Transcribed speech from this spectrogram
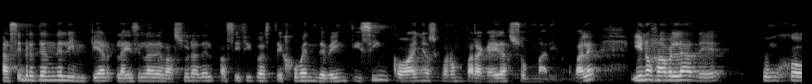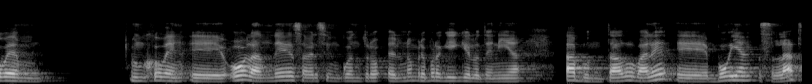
Así pretende limpiar la isla de basura del Pacífico este joven de 25 años con un paracaídas submarino, ¿vale? Y nos habla de un joven, un joven eh, holandés, a ver si encuentro el nombre por aquí que lo tenía apuntado, ¿vale? Eh, Boyan Slat,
